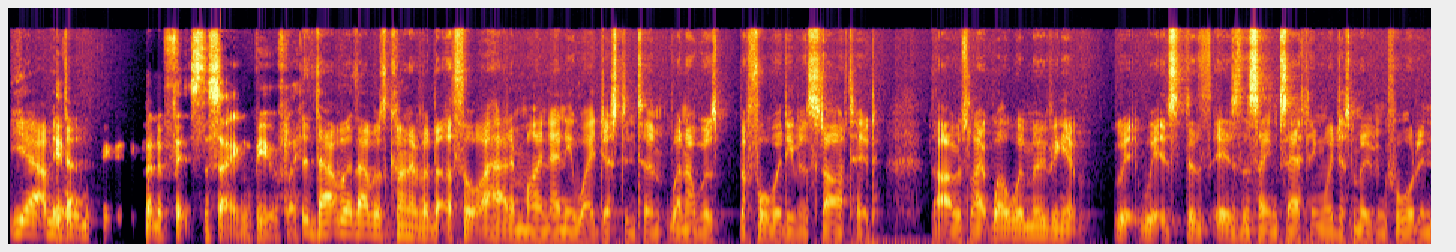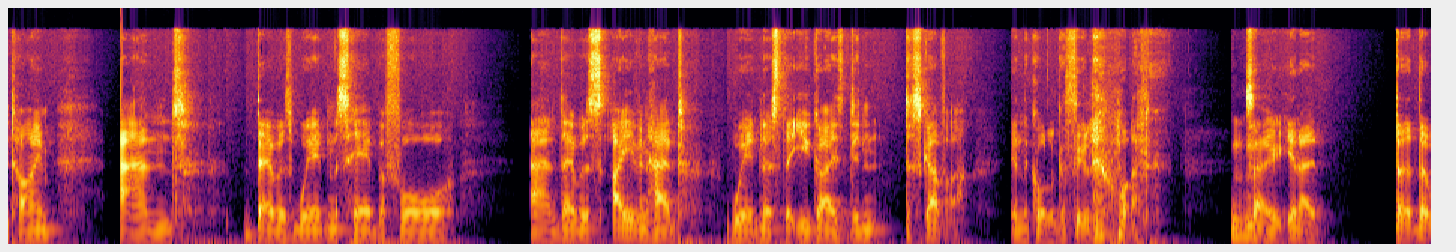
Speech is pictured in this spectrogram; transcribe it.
yeah i mean it, that, kind of fits the setting beautifully. that that was kind of a, a thought i had in mind anyway just in term, when i was before we'd even started that i was like well we're moving it it's the, it is the same setting we're just moving forward in time and there was weirdness here before and there was i even had weirdness that you guys didn't discover in the call of cthulhu one Mhm. So you know, the the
